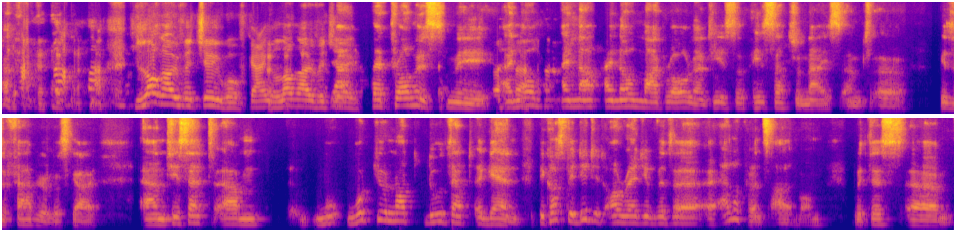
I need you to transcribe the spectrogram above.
long overdue, Wolfgang. Long overdue. Yeah, they promised me. I know. I know. I know Mark Roland. He's a, he's such a nice and uh, he's a fabulous guy. And he said, um, "Would you not do that again? Because we did it already with a, a Eloquence album, with this, um,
